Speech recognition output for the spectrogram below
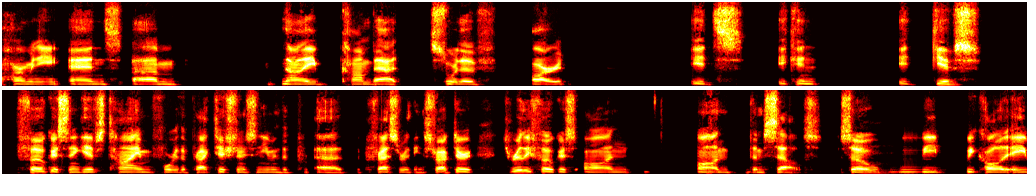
harmony and um, not a combat sort of art, it's it can it gives focus and gives time for the practitioners and even the uh, the professor or the instructor to really focus on on themselves. So mm-hmm. we we call it a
